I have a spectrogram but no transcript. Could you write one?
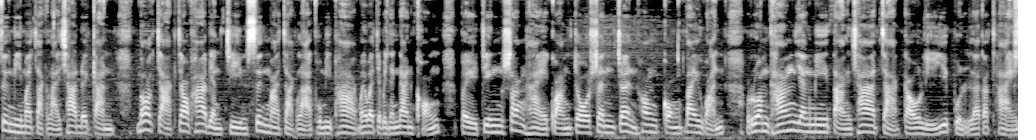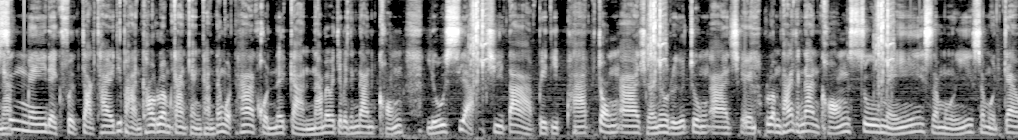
ซึ่งมีมาจากหลายชาติด้วยกัน นอกจากเจ้าภาพอย่างจีน ซึ่งมาจากหลายภูมิภาคไม่ว่าจะเป็นทางด้านของเป่ยจิง ช่างไห่กวางโจวเซินเจิ้นฮ่องกงไต้หวันรวมทั้งยังมีต่างชาติจากเกาหลีญี่ปุ่นและก็ไทยนะซึ่งมีเด็กฝึกจากไทยที่ผ่านเข้าร่วมการแข่งขันทั้งหมด 5 คนในการนะไม่ว่าจะเป็นทางด้านของลิวเซียชีตาปิติพัฒจงอาเฉินหรือจงอาเชน รวมทั้งทางด้านของซูเมยสมุย สมุดแก้ว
